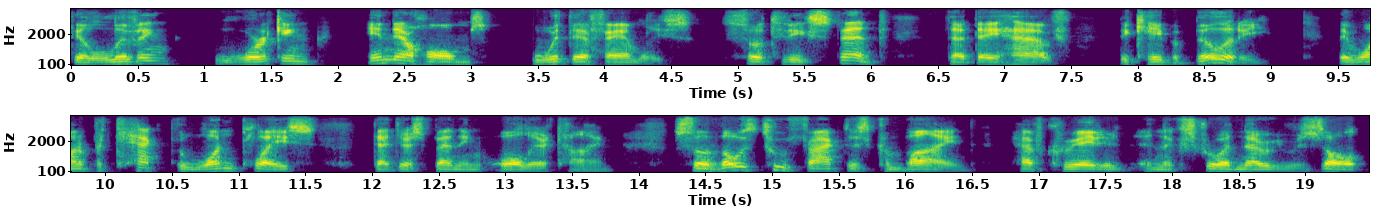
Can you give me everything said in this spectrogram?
They're living, working in their homes with their families. So, to the extent that they have the capability, they want to protect the one place that they're spending all their time. So those two factors combined have created an extraordinary result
